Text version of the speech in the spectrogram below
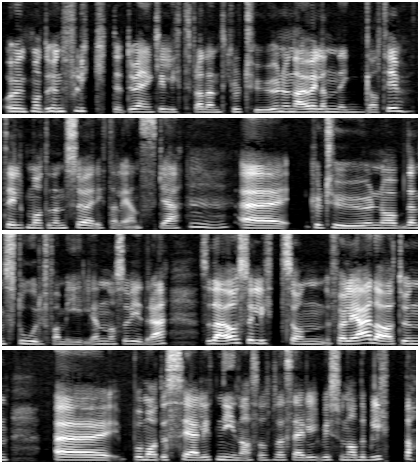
og hun, på en måte, hun flyktet jo egentlig litt fra den kulturen. Hun er jo veldig negativ til på en måte den søritalienske eh, kulturen og den storfamilien osv. Så, videre. så det er jo også litt sånn, føler jeg, da, at hun eh, på en måte ser litt Nina som seg selv hvis hun hadde blitt, da.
